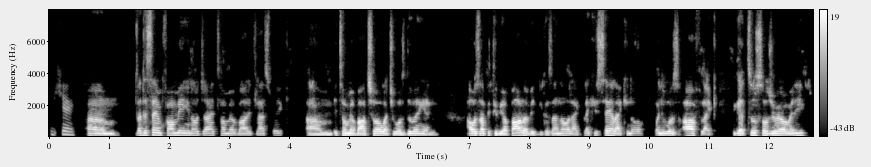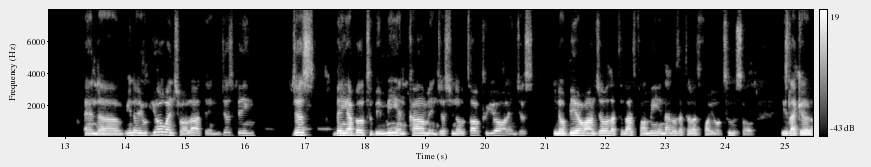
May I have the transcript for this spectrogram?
For sure. Um, that's the same for me. You know, Jai told me about it last week. Um, he told me about Cho, what he was doing, and I was happy to be a part of it because I know, like, like you say, like you know, when it was off, like you get two surgery already, and um, you know, you, you all went through a lot, and just being, just being able to be me and come and just you know talk to you all and just you know be around you all that's a lot for me, and I know that's a lot for you all too. So it's like a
